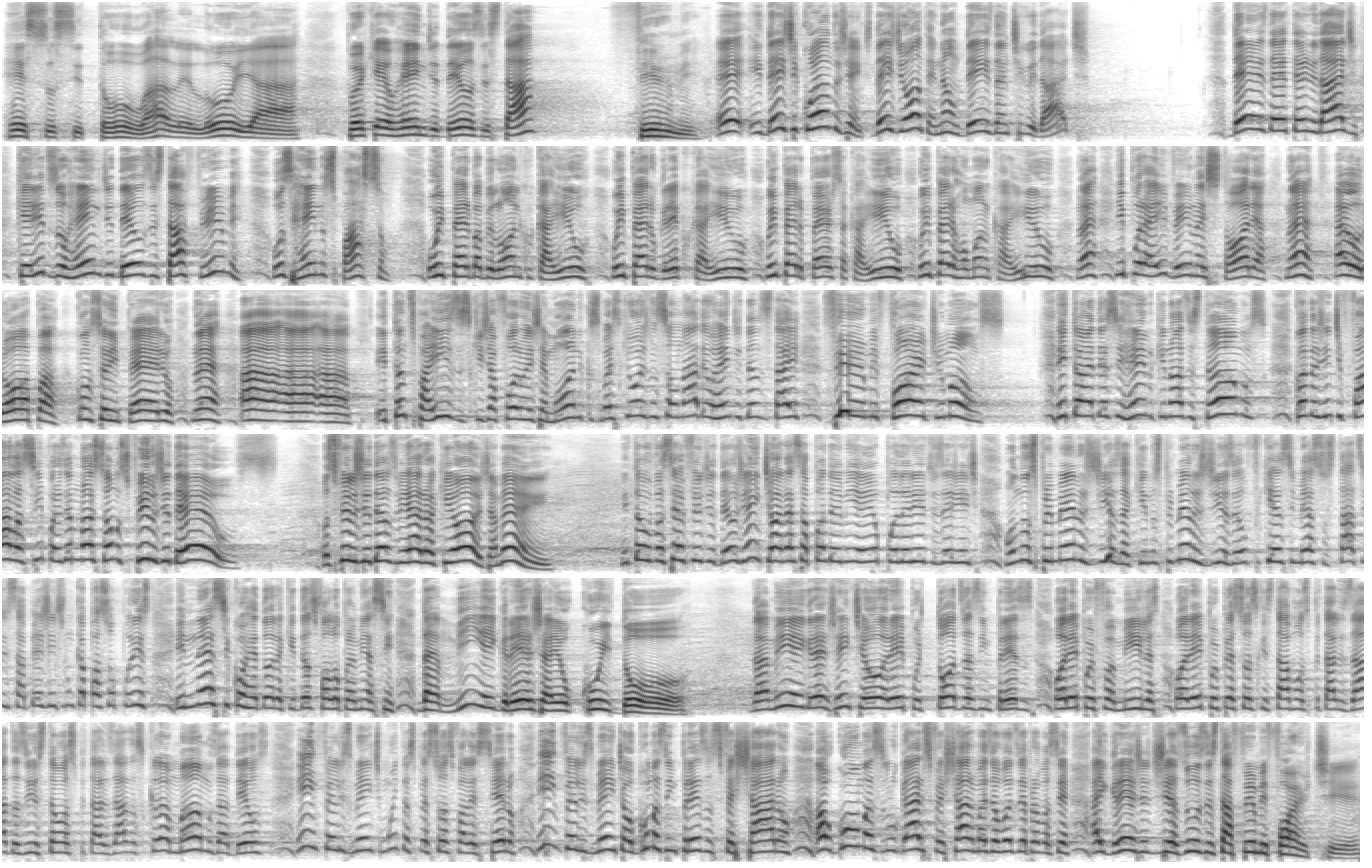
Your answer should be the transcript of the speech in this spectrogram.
ressuscitou, aleluia, porque o reino de Deus está firme. E, e desde quando, gente? Desde ontem? Não, desde a antiguidade. Desde a eternidade, queridos, o reino de Deus está firme. Os reinos passam. O Império Babilônico caiu, o Império Greco caiu, o Império Persa caiu, o Império Romano caiu, não é? e por aí veio na história não é? a Europa com seu império, não é? a, a, a, e tantos países que já foram hegemônicos, mas que hoje não são nada, e o reino de Deus está aí firme, forte, irmãos. Então é desse reino que nós estamos. Quando a gente fala assim, por exemplo, nós somos filhos de Deus. Os filhos de Deus vieram aqui hoje, amém? Então você é filho de Deus, gente. Olha, nessa pandemia eu poderia dizer, gente, nos primeiros dias aqui, nos primeiros dias eu fiquei assim meio assustado, sem saber, a gente nunca passou por isso. E nesse corredor aqui, Deus falou para mim assim: da minha igreja eu cuido da minha igreja, gente, eu orei por todas as empresas, orei por famílias, orei por pessoas que estavam hospitalizadas e estão hospitalizadas, clamamos a Deus. Infelizmente, muitas pessoas faleceram, infelizmente, algumas empresas fecharam, alguns lugares fecharam, mas eu vou dizer para você: a igreja de Jesus está firme e forte.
